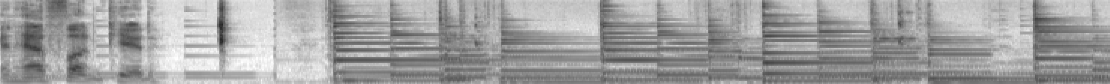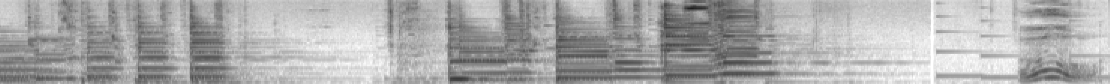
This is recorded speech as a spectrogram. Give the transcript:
And have fun, kid. Ooh,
